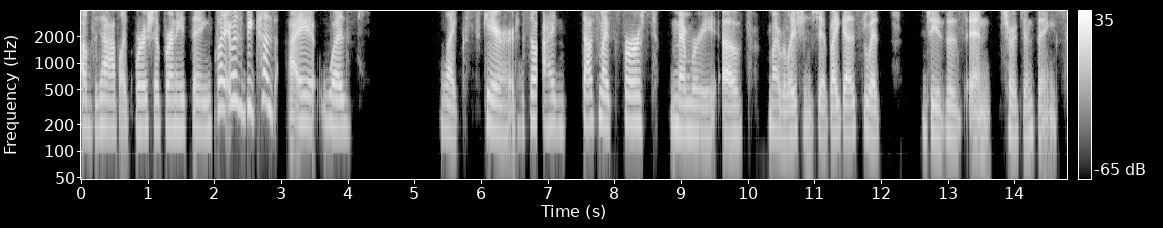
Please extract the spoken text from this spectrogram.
up to have like worship or anything. But it was because I was like scared. So I, that's my first memory of my relationship, I guess, with Jesus and church and things.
